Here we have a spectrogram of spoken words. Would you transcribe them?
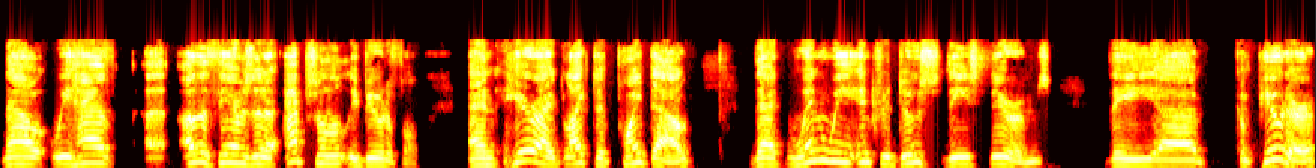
Now, we have uh, other theorems that are absolutely beautiful. And here I'd like to point out that when we introduce these theorems, the uh, computer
